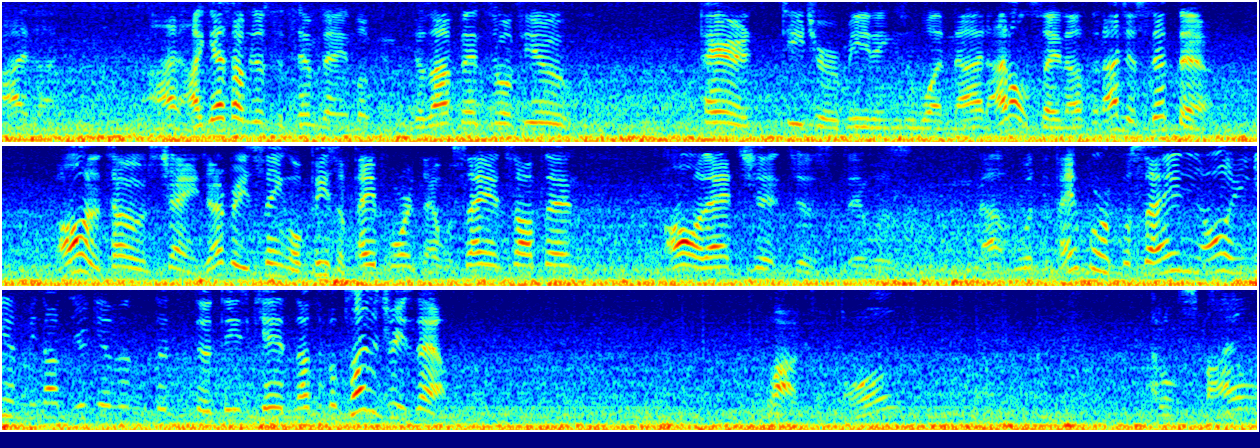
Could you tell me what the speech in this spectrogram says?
I, I, I guess I'm just intimidating looking because I've been to a few parent teacher meetings and whatnot. I don't say nothing. I just sit there. All the tones change. Every single piece of paperwork that was saying something, all that shit just it was not what the paperwork was saying. Oh, you're giving me nothing. You're giving the, the, these kids nothing but pleasantries now. Why? because I'm bald. I don't smile.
